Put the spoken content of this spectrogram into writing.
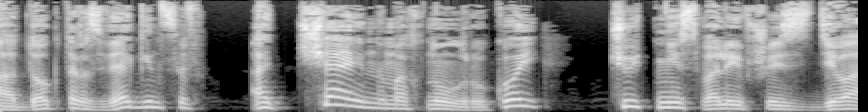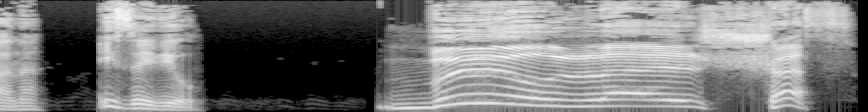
А доктор Звягинцев отчаянно махнул рукой, чуть не свалившись с дивана, и заявил «Был шеф!»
